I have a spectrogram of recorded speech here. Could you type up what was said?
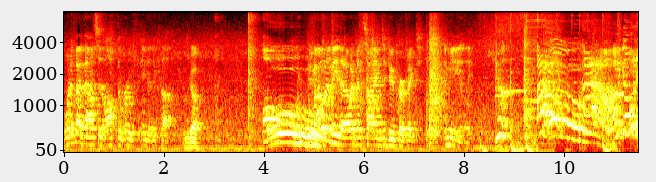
What if I bounce it off the roof into the cup? Let's go. Oh! oh. If I would have made that, I would have been signed to Dude Perfect immediately. Ow! Ow! I'm going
